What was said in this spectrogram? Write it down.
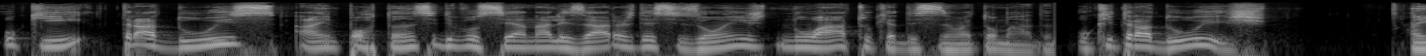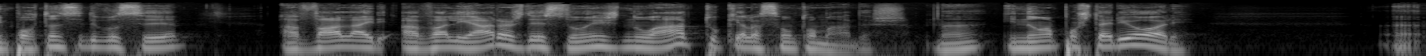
O que traduz a importância de você analisar as decisões no ato que a decisão é tomada. O que traduz a importância de você avaliar as decisões no ato que elas são tomadas, né? E não a posteriori. É,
